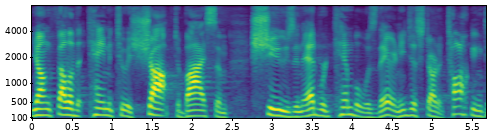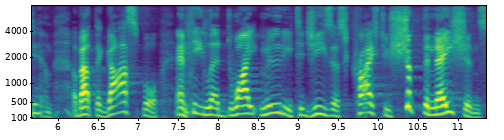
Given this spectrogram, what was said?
young fellow that came into his shop to buy some shoes, and Edward Kimball was there, and he just started talking to him about the gospel, and he led Dwight Moody to Jesus Christ, who shook the nations.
